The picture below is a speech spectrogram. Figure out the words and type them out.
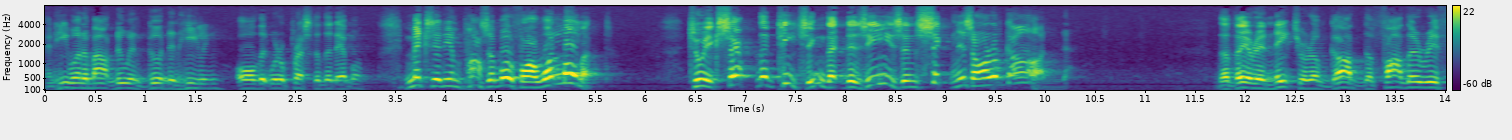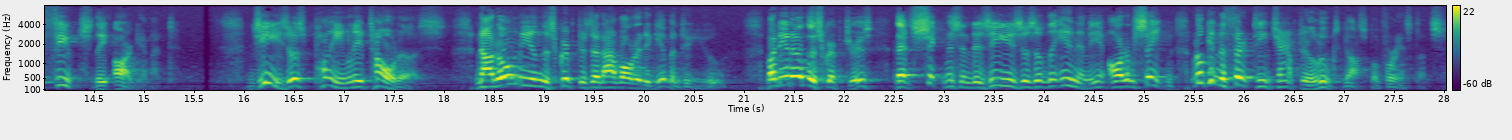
And he went about doing good and healing all that were oppressed of the devil. Makes it impossible for one moment to accept the teaching that disease and sickness are of God. The very nature of God the Father refutes the argument. Jesus plainly taught us, not only in the scriptures that I've already given to you, but in other scriptures, that sickness and diseases of the enemy are of Satan. Look in the 13th chapter of Luke's gospel, for instance.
